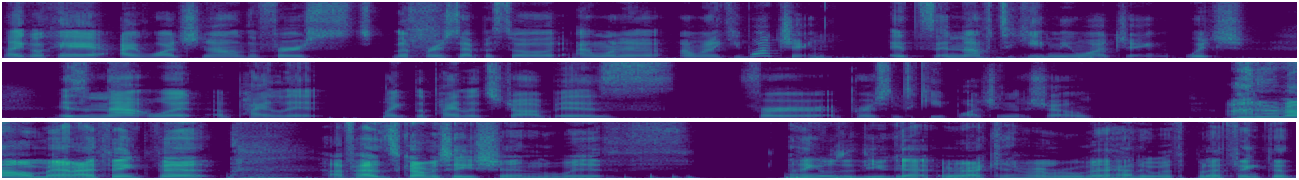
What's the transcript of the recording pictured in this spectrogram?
like okay, I watched now the first the first episode. I wanna I wanna keep watching. It's enough to keep me watching. Which isn't that what a pilot like the pilot's job is for a person to keep watching the show? I don't know, man. I think that I've had this conversation with, I think it was with you guys, or I can't remember who I had it with, but I think that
